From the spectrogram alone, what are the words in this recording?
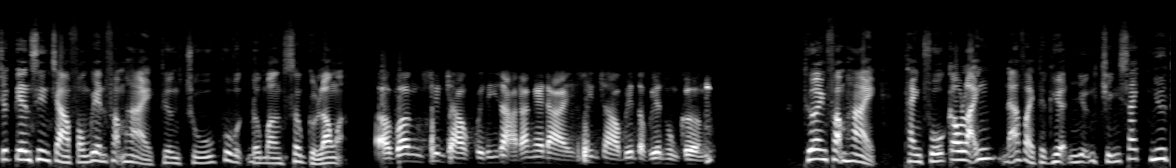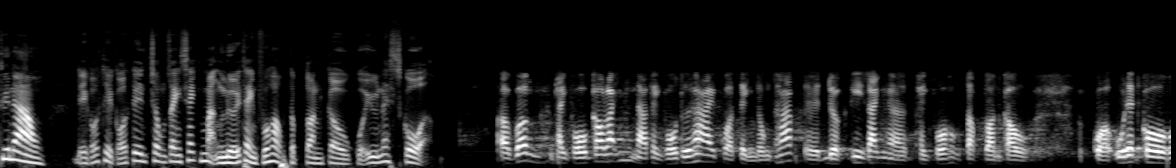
Trước tiên xin chào phóng viên Phạm Hải, thường trú khu vực đồng bằng sông Cửu Long ạ. À, vâng, xin chào quý thính giả đang nghe đài, xin chào biên tập viên Hùng Cường. Thưa anh Phạm Hải, thành phố Cao Lãnh đã phải thực hiện những chính sách như thế nào để có thể có tên trong danh sách mạng lưới thành phố học tập toàn cầu của UNESCO ạ? À, vâng, thành phố Cao Lãnh là thành phố thứ hai của tỉnh Đồng Tháp được ghi danh là thành phố học tập toàn cầu của UNESCO.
